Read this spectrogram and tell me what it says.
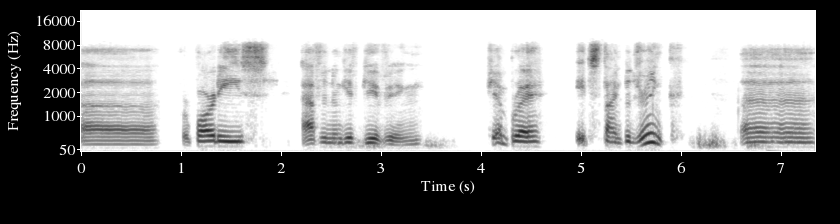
Uh, for parties, afternoon gift giving, syempre, it's time to drink. Uh,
